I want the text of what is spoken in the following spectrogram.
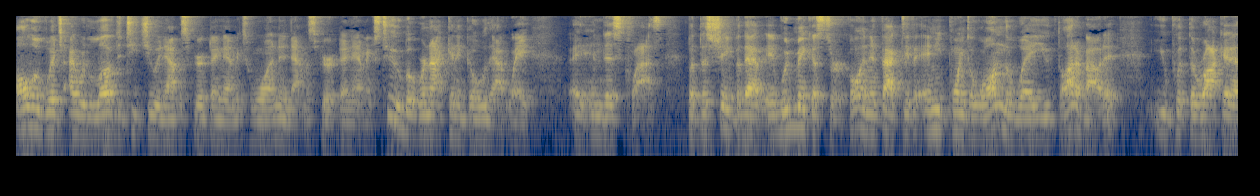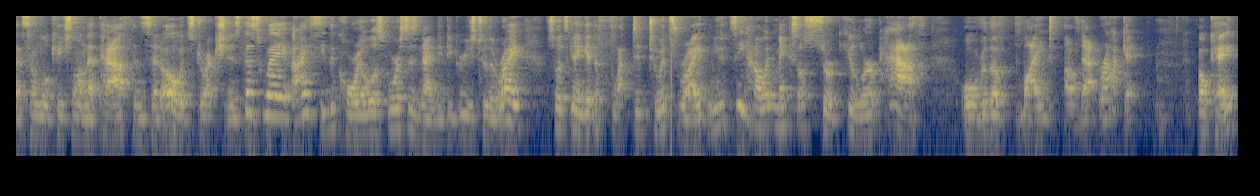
All of which I would love to teach you in Atmospheric Dynamics 1 and Atmospheric Dynamics 2, but we're not going to go that way eh, in this class. But the shape of that, it would make a circle, and in fact, if at any point along the way you thought about it, you put the rocket at some location on that path and said, oh, its direction is this way, I see the Coriolis force is 90 degrees to the right, so it's going to get deflected to its right, and you'd see how it makes a circular path over the flight of that rocket. Okay,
